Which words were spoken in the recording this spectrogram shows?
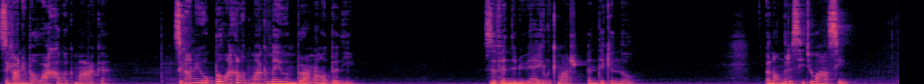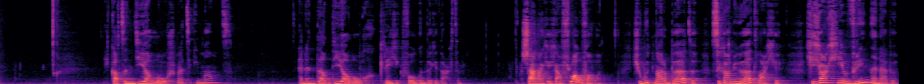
Ze gaan u belachelijk maken. Ze gaan u ook belachelijk maken met uw burn-out buddy. Ze vinden u eigenlijk maar een dikke nul. Een andere situatie. Ik had een dialoog met iemand en in dat dialoog kreeg ik volgende gedachten. Shana, je gaat flauw vallen. Je moet naar buiten. Ze gaan u uitlachen. Je gaat geen vrienden hebben.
